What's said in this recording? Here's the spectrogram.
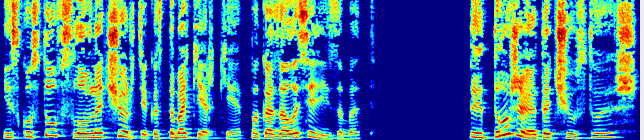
Из кустов, словно чертик из табакерки, показалась Элизабет. «Ты тоже это чувствуешь?»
